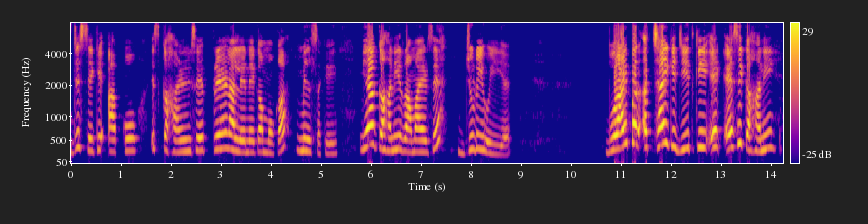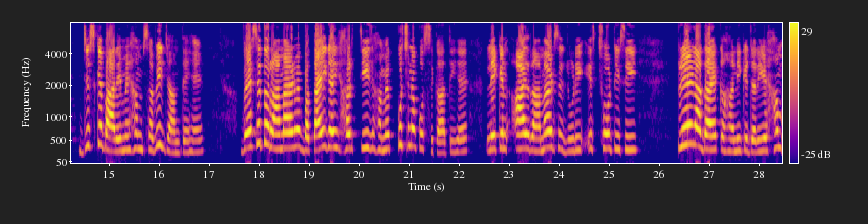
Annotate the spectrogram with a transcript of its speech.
जिससे कि आपको इस कहानी से प्रेरणा लेने का मौका मिल सके। यह कहानी रामायण से जुड़ी हुई है। बुराई पर अच्छाई की जीत की एक ऐसी कहानी जिसके बारे में हम सभी जानते हैं। वैसे तो रामायण में बताई गई हर चीज़ हमें कुछ न कुछ सिखाती है, लेकिन आज रामायण से जुड़ी इस छोटी सी प्रेरणादायक कहानी के ज़रिए हम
